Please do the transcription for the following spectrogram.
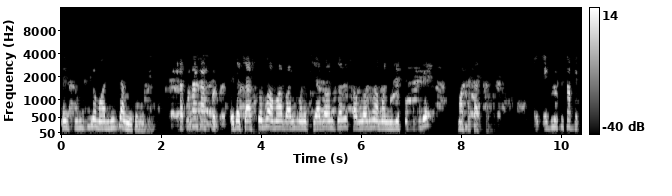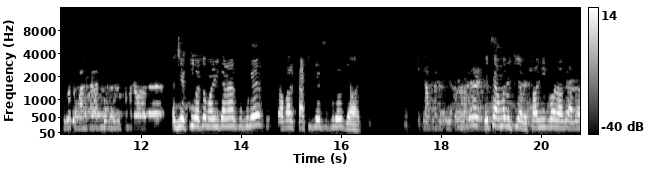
সেই কুড়ি কিলো মাছ নিতে আমি এখানে এসেছি। এটা কোথায় চাষ করবে? এটা চাষ করব আমার বাড়ি মানে খিয়াদা অঞ্চলে সংলগ্ন আমার নিজস্ব পুকুরে মাছের চাষ করব। এগুলো কি সব ব্যক্তিগত মালিকানা পুকুরের জন্য দেওয়া হচ্ছে? ব্যক্তিগত মালিকানার পুকুরে আবার চাষিদের পুকুরেও দেওয়া হচ্ছে। এতে আপনাদের কি এতে আমাদের কি হবে? স্বনির্ভর হবে আমরা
